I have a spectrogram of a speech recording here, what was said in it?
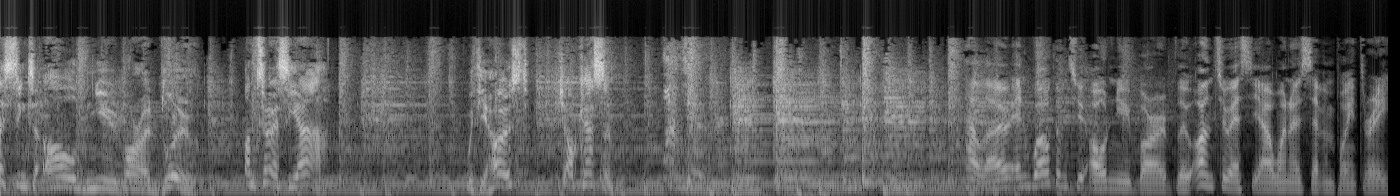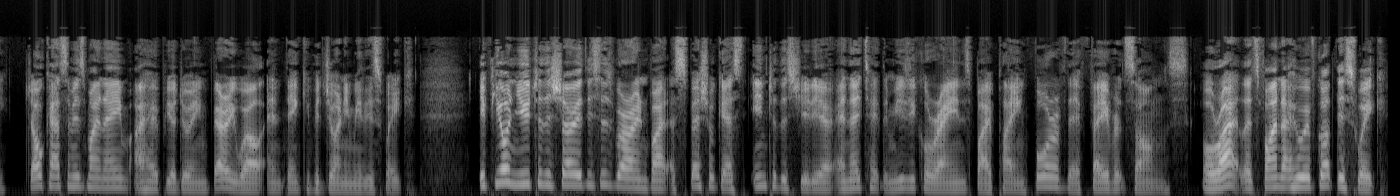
listening to Old New Borrowed Blue on 2SER with your host, Joel Cassim. Hello and welcome to Old New Borrowed Blue on 2SER 107.3. Joel Cassim is my name. I hope you're doing very well and thank you for joining me this week. If you're new to the show, this is where I invite a special guest into the studio and they take the musical reins by playing four of their favourite songs. Alright, let's find out who we've got this week.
